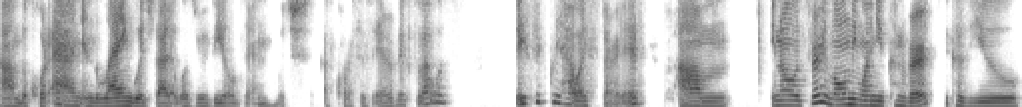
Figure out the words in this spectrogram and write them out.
um, the Quran in the language that it was revealed in, which of course is Arabic. So that was basically how I started. Um, you know, it's very lonely when you convert because you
